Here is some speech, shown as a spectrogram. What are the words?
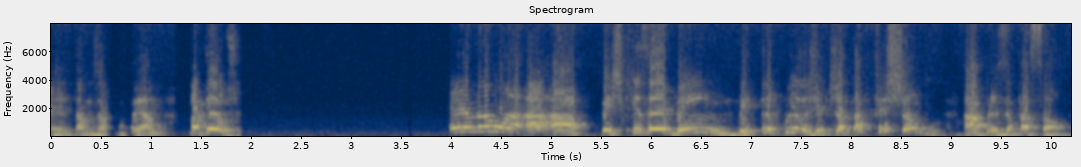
ele está nos acompanhando. Matheus, é, não, a, a, a, pesquisa é bem, bem tranquila, a gente já está fechando a apresentação.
